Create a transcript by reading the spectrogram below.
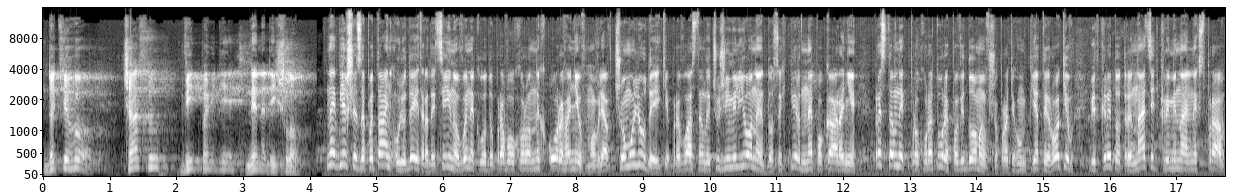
до цього часу відповіді не надійшло. Найбільше запитань у людей традиційно виникло до правоохоронних органів. Мовляв, чому люди, які привласнили чужі мільйони, до сих пір не покарані. Представник прокуратури повідомив, що протягом п'яти років відкрито 13 кримінальних справ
